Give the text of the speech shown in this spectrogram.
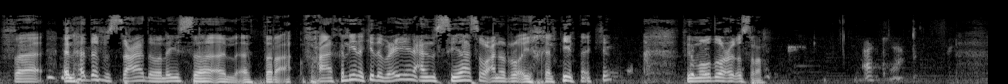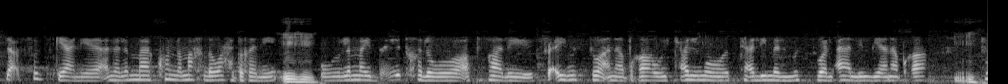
فالهدف السعادة وليس الثراء. فخلينا كده بعيدين عن السياسة وعن الرؤية. خلينا في موضوع الأسرة. أوكي. لا صدق يعني أنا لما أكون ماخذة واحد غني ولما يدخلوا اطفالي في أي مستوى أنا أبغاه ويتعلموا التعليم المستوى العالي اللي أنا أبغاه ف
